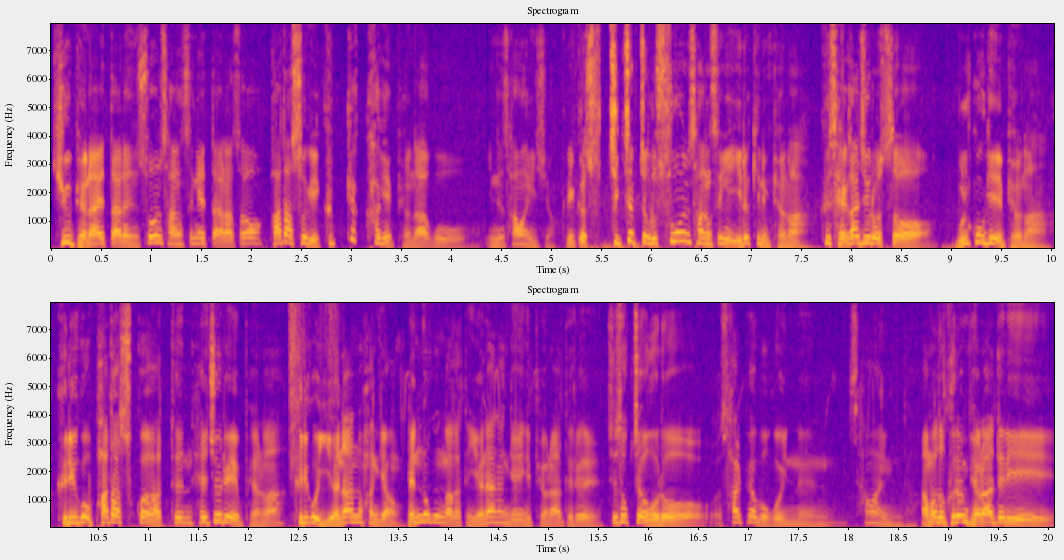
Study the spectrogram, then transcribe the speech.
기후 변화에 따른 수온 상승에 따라서 바닷속이 급격하게 변하고 있는 상황이죠. 그러니까 수- 직접적으로 수온 상승이 일으키는 변화 그 세 가지로서 물고기의 변화, 그리고 바닷속과 같은 해조류의 변화, 그리고 연안 환경, 뱃노군과 같은 연안 환경의 변화들을 지속적으로 살펴보고 있는 상황입니다. 아마도 그런 변화들이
